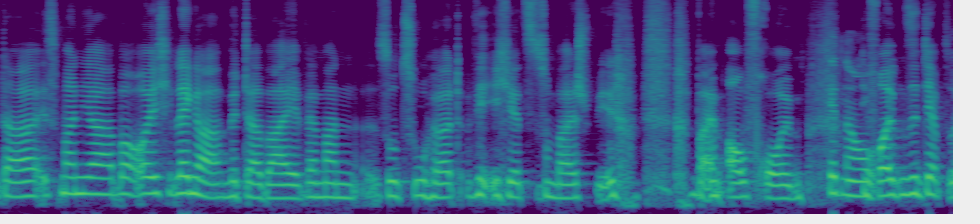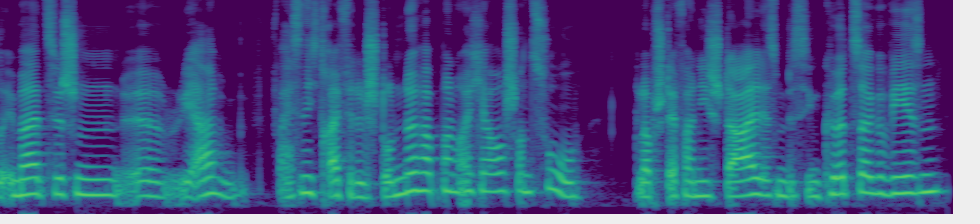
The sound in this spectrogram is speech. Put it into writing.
da ist man ja bei euch länger mit dabei, wenn man so zuhört, wie ich jetzt zum Beispiel beim Aufräumen. Genau. Die Folgen sind ja so immer zwischen, äh, ja, weiß nicht, dreiviertel Stunde hat man euch ja auch schon zu glaube, Stefanie Stahl ist ein bisschen kürzer gewesen.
